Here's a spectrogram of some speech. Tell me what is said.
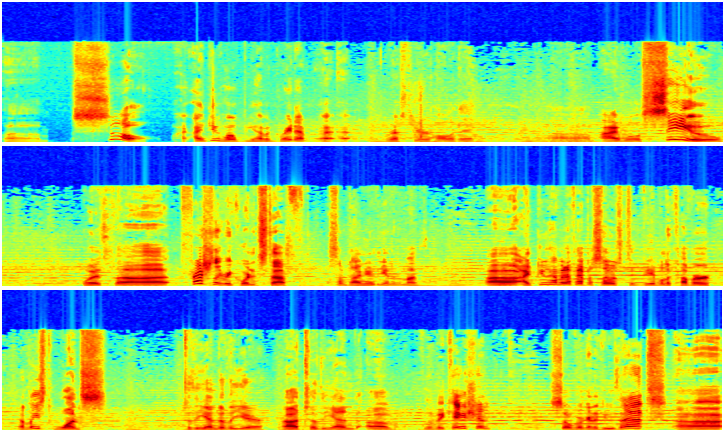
Um, so I, I do hope you have a great ep- uh, uh, rest of your holiday. Um, I will see you with uh, freshly recorded stuff sometime near the end of the month. Uh, I do have enough episodes to be able to cover at least once to the end of the year, uh, to the end of the vacation. So we're gonna do that uh,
